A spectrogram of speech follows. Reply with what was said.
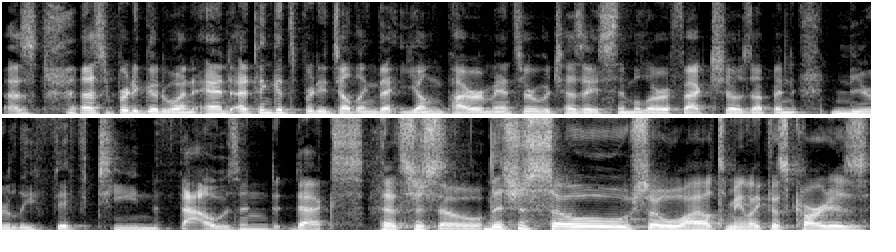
That's that's a pretty good one, and I think it's pretty telling that Young Pyromancer, which has a similar effect, shows up in nearly fifteen thousand decks. That's just so. That's just so so wild to me. Like this card is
